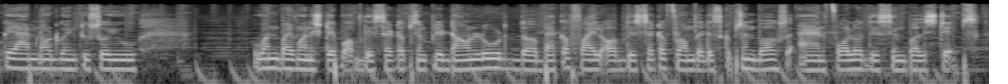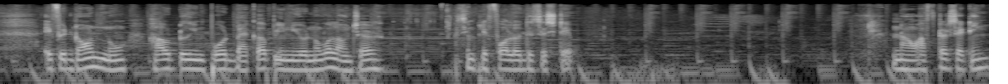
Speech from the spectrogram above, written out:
Okay i'm not going to show you one by one step of this setup. Simply download the backup file of this setup from the description box and follow these simple steps. If you don't know how to import backup in your nova launcher simply follow this step. Now after setting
